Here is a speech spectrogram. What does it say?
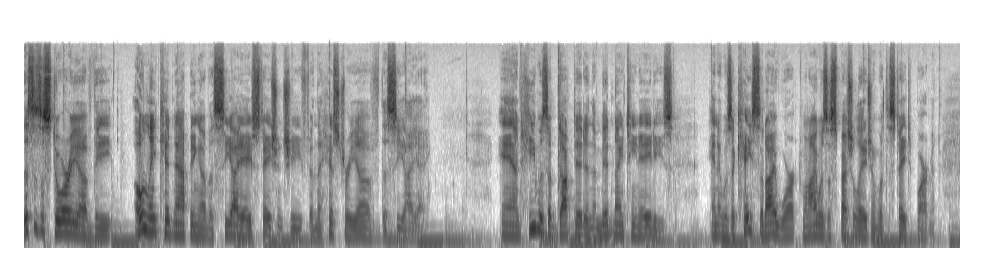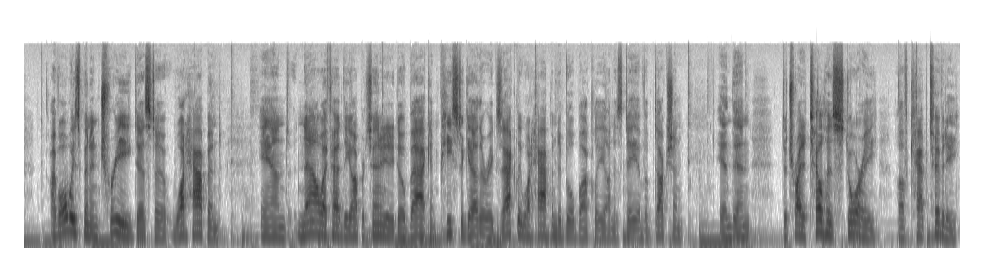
This is a story of the only kidnapping of a CIA station chief in the history of the CIA. And he was abducted in the mid 1980s, and it was a case that I worked when I was a special agent with the State Department. I've always been intrigued as to what happened, and now I've had the opportunity to go back and piece together exactly what happened to Bill Buckley on his day of abduction, and then to try to tell his story of captivity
